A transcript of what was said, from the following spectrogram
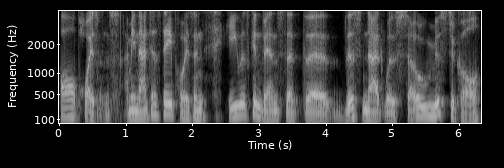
all poisons. I mean, not just a poison. He was convinced that the this nut was so mystical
